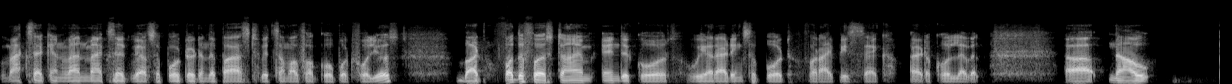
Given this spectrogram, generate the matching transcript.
MACsec and WAN MACsec we have supported in the past with some of our core portfolios. But for the first time in the core, we are adding support for IPsec at a core level. Uh, now,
